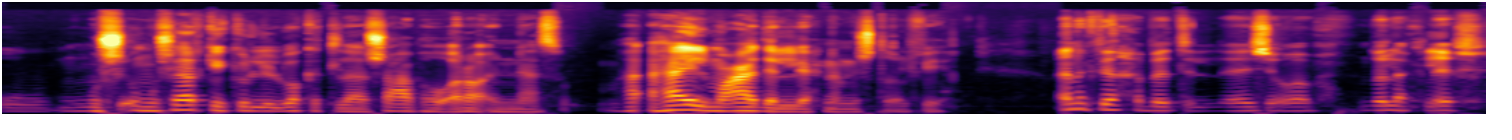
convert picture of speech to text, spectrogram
ومشاركة كل الوقت لشعبها وآراء الناس. هاي المعادلة اللي إحنا بنشتغل فيها. أنا كثير حبيت الجواب. بقول لك ليش؟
